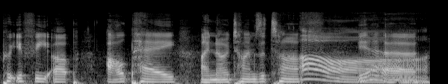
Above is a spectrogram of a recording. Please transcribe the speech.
put your feet up. I'll pay. I know times are tough." Aw. yeah,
